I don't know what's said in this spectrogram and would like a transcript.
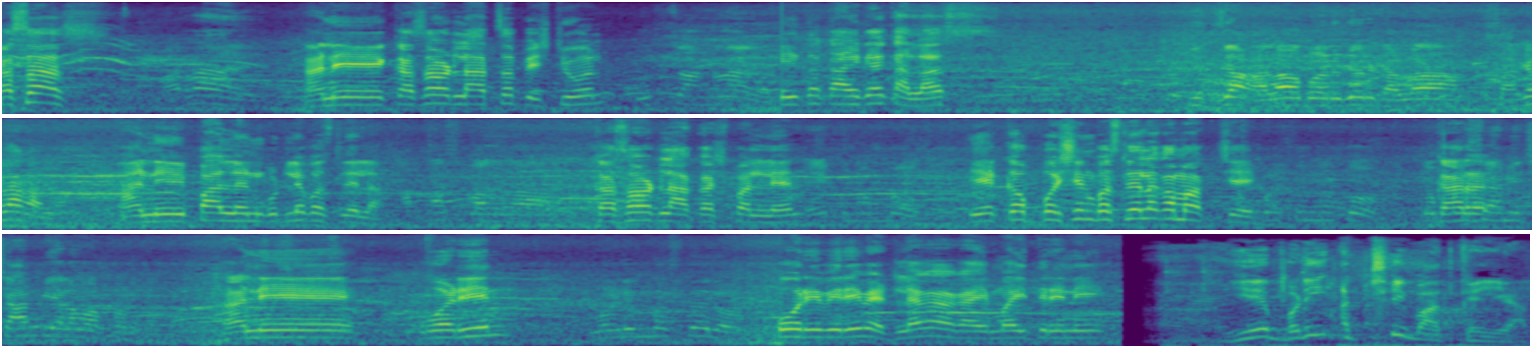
कसास? आणि कसा वाटला आजचा फेस्टिवल खूप चांगला आहे इथं काय काय खालास? पिझ्झा खाला बर्गर खाला सगळा खाला. आणि पालन कुठले बसलेला? पालना कसा वाटला आकाश पाल्यान एक नंबर. एक कप बशीन बसलेला का मागचे? बसून नको. तो कारण- आणि वडील? पोरी बिरी भेटल्या का काही मैत्रिणी? ये बड़ी अच्छी बात कही आप।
